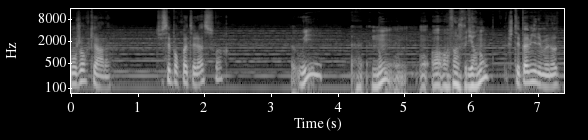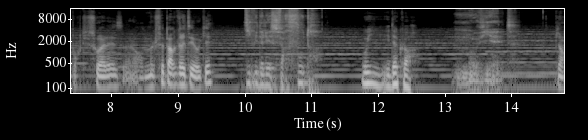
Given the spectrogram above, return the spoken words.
Bonjour Karl. Tu sais pourquoi t'es là ce soir? Euh, Oui Euh, Non En- Enfin, je veux dire non. Je t'ai pas mis les menottes pour que tu sois à l'aise, alors me le fais pas regretter, ok? Dis-lui d'aller se faire foutre. Oui, d'accord. Mauviette. Bien,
